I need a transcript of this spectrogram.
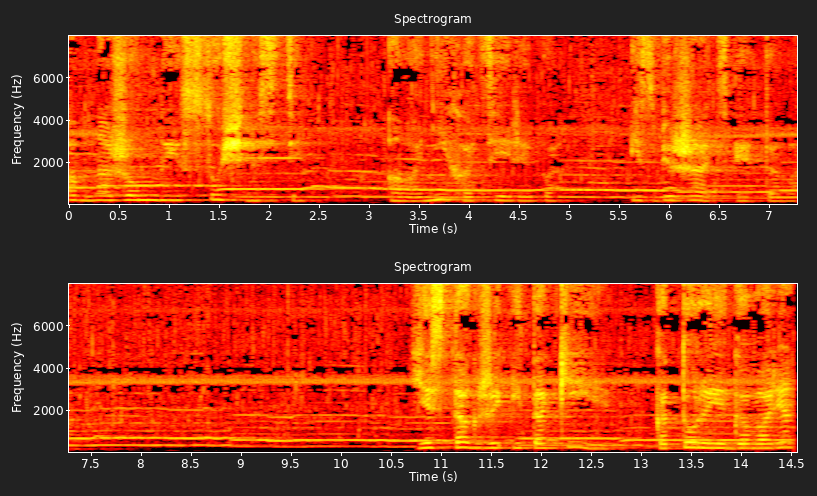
обнаженные сущности, а они хотели бы избежать этого. Есть также и такие, которые говорят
